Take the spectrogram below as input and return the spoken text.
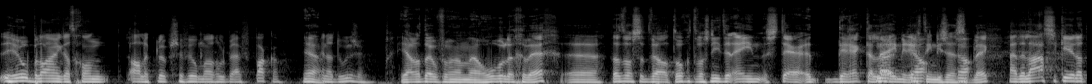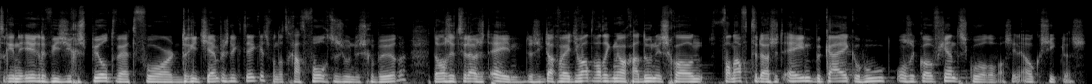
heel belangrijk dat gewoon alle clubs zoveel mogelijk blijven pakken. Ja. En dat doen ze. Je had het over een eh, hobbelige weg. Eh, dat was het wel, toch? Het was niet een één ster, directe lijn Nee, richting ja, die zesde ja. plek. Ja, de laatste keer dat er in de Eredivisie gespeeld werd voor drie Champions League tickets, want dat gaat volgend seizoen dus gebeuren, dat was in 2001. Dus ik dacht, weet je wat, wat ik nou ga doen is gewoon vanaf 2001 bekijken hoe onze coëfficiëntenscore was in elke cyclus.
